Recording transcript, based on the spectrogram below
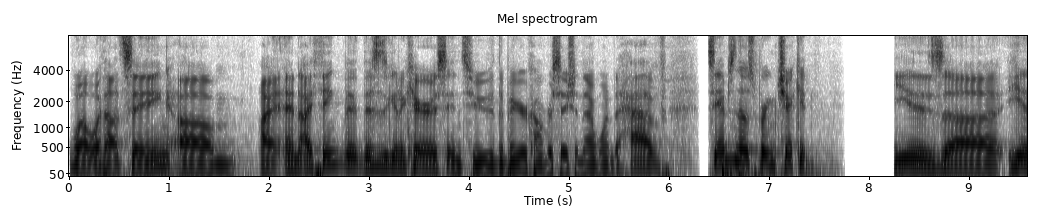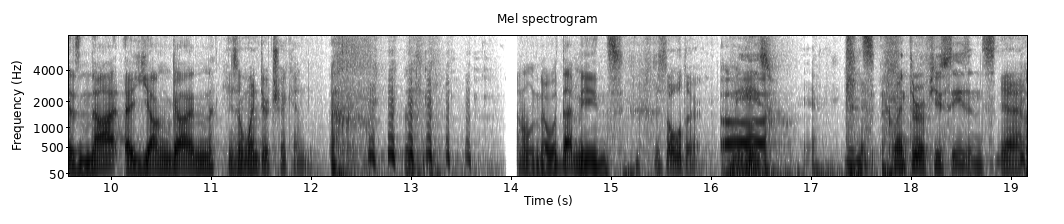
well without saying. Um, I and I think that this is going to carry us into the bigger conversation that I wanted to have. Sam's no spring chicken. He is. Uh, he is not a young gun. he's a winter chicken. I don't know what that means. He's just older. Uh, He's- yeah. means Went through a few seasons. Yeah.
